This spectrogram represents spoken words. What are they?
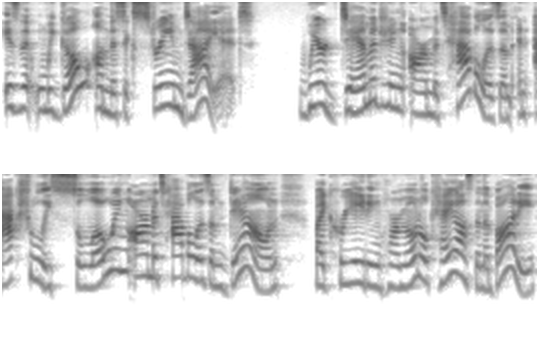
is that when we go on this extreme diet, we're damaging our metabolism and actually slowing our metabolism down by creating hormonal chaos in the body.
